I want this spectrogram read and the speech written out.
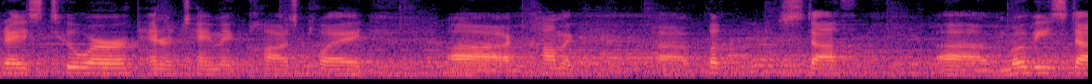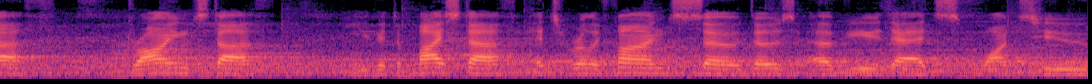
Today's tour, entertainment, cosplay, uh, comic uh, book stuff, uh, movie stuff, drawing stuff. You get to buy stuff. It's really fun. So those of you that want to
